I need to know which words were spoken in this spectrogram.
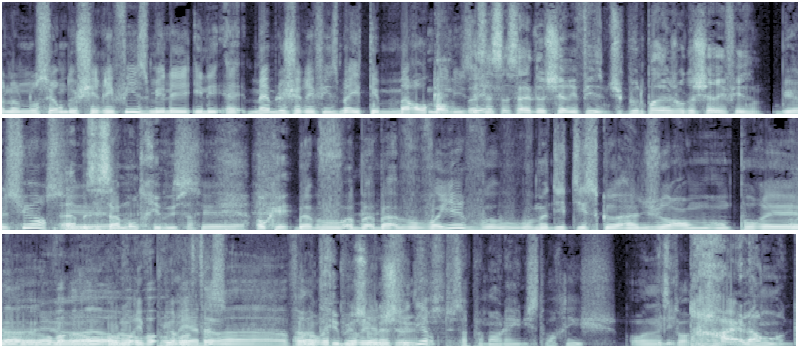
la notion de shérifisme, il est, il est- même le shérifisme a été Bon, marocanisé. ben ça, ça, le shérifisme. Tu peux nous parler un jour de shérifisme? Bien sûr. Ah, mais c'est ça, mon tribut, ça. Ok. Bah, vous, bah, bah, vous voyez, vous, vous me dites, est-ce qu'un jour on, on pourrait, euh, on va- euh, on on va- plus rien faire à, un- on un n'aurait plus rien à se dire. Tout simplement, on a une histoire riche. On a une Elle histoire très longue.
